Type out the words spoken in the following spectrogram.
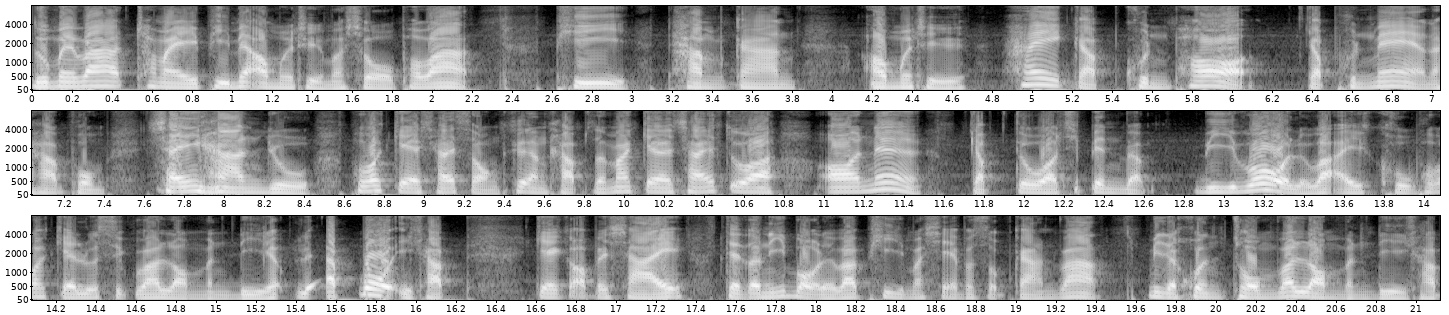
รู้ไหมว่าทำไมพี่ไม่เอามือถือมาโชว์เพราะว่า พี่ทำการเอามือถือให้กับคุณพ่อ กับคุณแม่นะครับผมใช้งานอยู่ เพราะว่าแกใช้ 2 เครื่องครับส่วนมากแกใช้ตัว Honor กับตัวที่เป็นแบบ vivo หรือว่า iQ เพราะว่าแกรู้สึกว่าลอมมันดีครับหรือ Apple อีกครับ แกก็เอาไปใช้ แต่ตอนนี้บอกเลยว่าพี่มาแชร์ประสบการณ์ว่า มีแต่คนชมว่าลอมมันดีครับ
